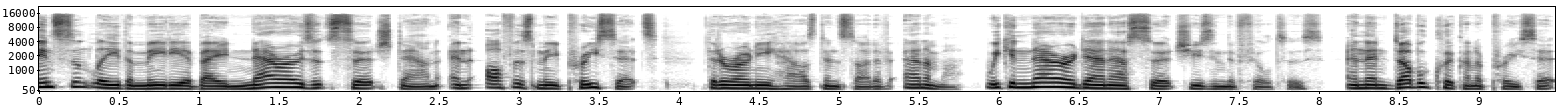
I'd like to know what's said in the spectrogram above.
Instantly, the media bay narrows its search down and offers me presets that are only housed inside of Anima. We can narrow down our search using the filters and then double click on a preset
